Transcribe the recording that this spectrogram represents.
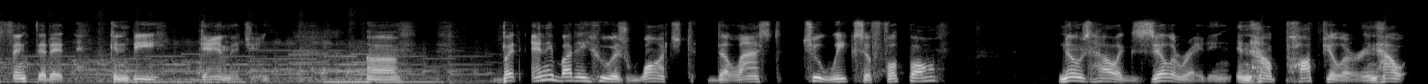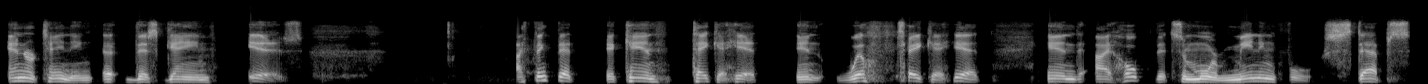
Think that it can be damaging. Uh, But anybody who has watched the last two weeks of football knows how exhilarating and how popular and how entertaining uh, this game is. I think that it can take a hit and will take a hit. And I hope that some more meaningful steps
